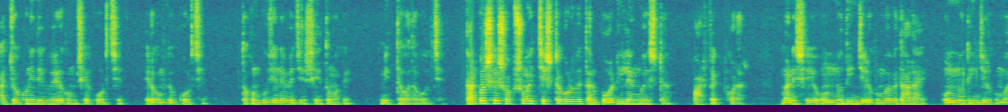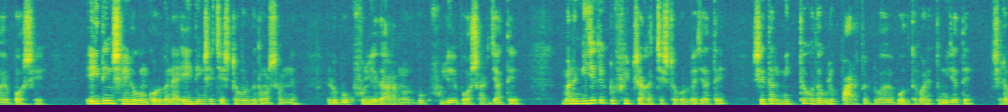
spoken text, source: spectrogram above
আর যখনই দেখবে এরকম সে করছে, এরকম কেউ করছে, তখন বুঝে নেবে যে সে তোমাকে মিথ্যে কথা বলছে। তারপর সে সবসময় চেষ্টা করবে তার বডি ল্যাঙ্গুয়েজটা পারফেক্ট করার। মানে সে অন্য দিন যেরকমভাবে দাঁড়ায়, অন্য দিন যেরকমভাবে বসে, এই দিন সেই রকম করবে না। এই দিন সে চেষ্টা করবে তোমার সামনে একটু বুক ফুলিয়ে দাঁড়ানোর, বুক ফুলিয়ে বসার, যাতে মানে নিজেকে একটু ফিট রাখার চেষ্টা করবে, যাতে সে তার মিথ্যে কথাগুলো পারফেক্টভাবে বলতে পারে, তুমি যাতে সেটা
